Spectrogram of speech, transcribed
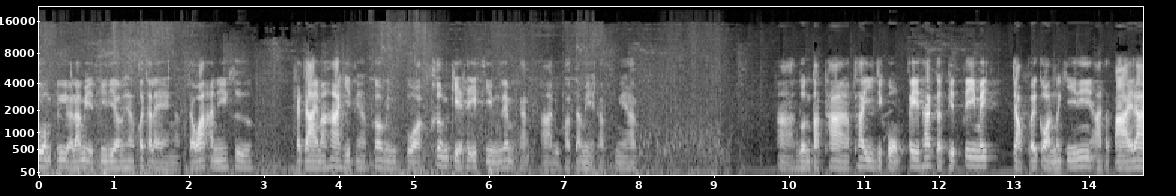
รวมเป็นเหลือดาเมจทีเดียวนะครับก็จะแรงครับแต่ว่าอันนี้คือกระจายมาห้าฮิตนะครับก็เป็นตัวเพิ่มเกรดให้อีกทีมได้เหมือนกันอ่าดูครับดาเมจครับอย่างเงี้ยครับอ่าโดนตัดท่าครับถ้าอีจิโกะเอ้ยถ้าเกิดพิตตี้ไม่จับไว้ก่อนเมื่อกี้นี่อาจจะตายได้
